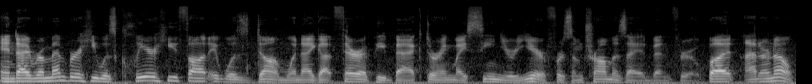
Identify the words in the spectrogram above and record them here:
and I remember he was clear he thought it was dumb when I got therapy back during my senior year for some traumas I had been through. But I don't know,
